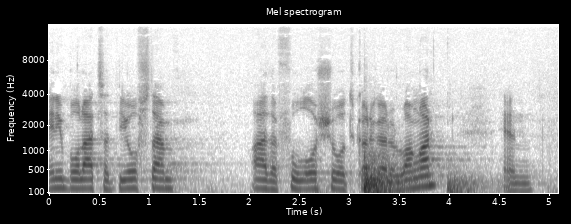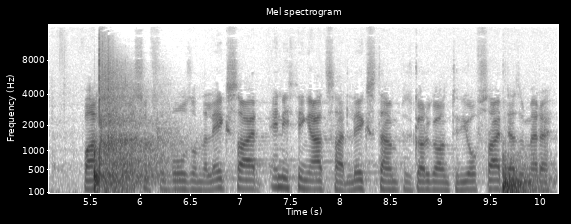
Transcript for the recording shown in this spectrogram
any ball outside the off stump, either full or short, got to go to long on. And vice versa for balls on the leg side. Anything outside leg stump has got to go onto the offside. Doesn't matter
